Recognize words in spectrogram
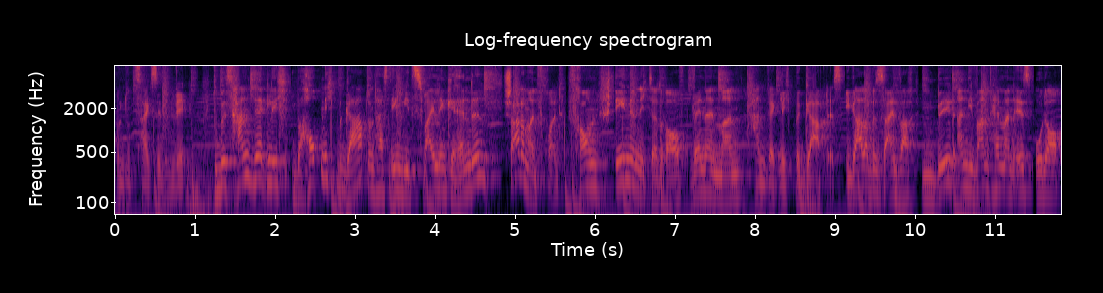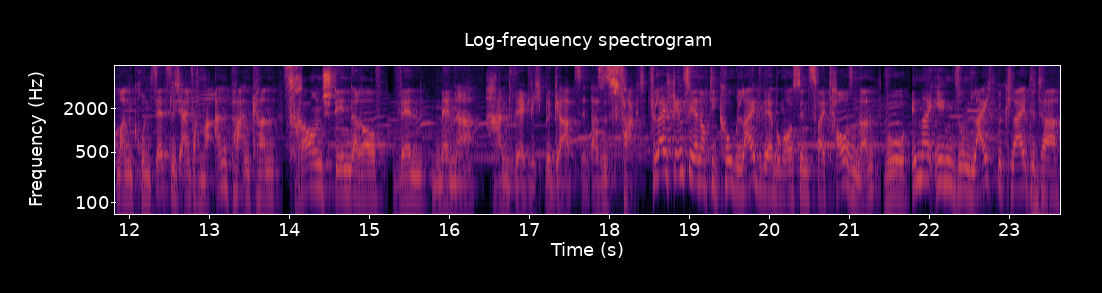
und du zeigst ihr den Weg. Du bist handwerklich überhaupt nicht begabt und hast irgendwie zwei linke Hände? Schade, mein Freund. Frauen stehen nämlich darauf, wenn ein Mann handwerklich begabt ist. Egal, ob es einfach ein Bild an die Wand hämmern ist oder ob man grundsätzlich einfach mal anpacken kann. Frauen stehen darauf, wenn Männer handwerklich begabt sind. Das ist Fakt. Vielleicht kennst du ja noch die Coke Light Werbung aus den 2000ern, wo immer irgend so ein leicht bekleideter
